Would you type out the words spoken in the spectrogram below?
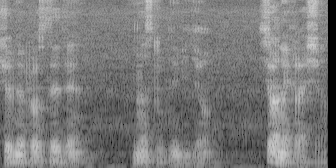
щоб не простити наступне відео. Всього найкращого!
